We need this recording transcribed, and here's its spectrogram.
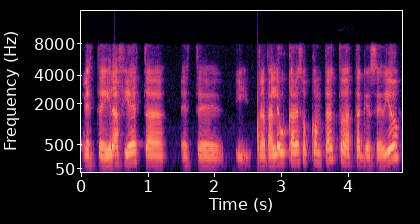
este, ir a fiestas, este, y tratar de buscar esos contactos hasta que se dio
